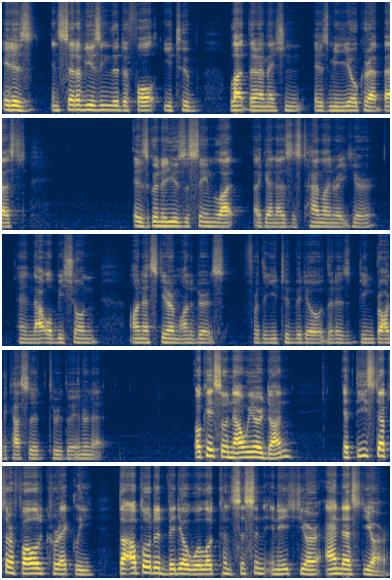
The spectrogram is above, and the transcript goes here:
it is, instead of using the default YouTube LUT that I mentioned is mediocre at best, is going to use the same LUT again as this timeline right here. And that will be shown on SDR monitors for the YouTube video that is being broadcasted through the internet. Okay, so now we are done. If these steps are followed correctly, the uploaded video will look consistent in HDR and SDR.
